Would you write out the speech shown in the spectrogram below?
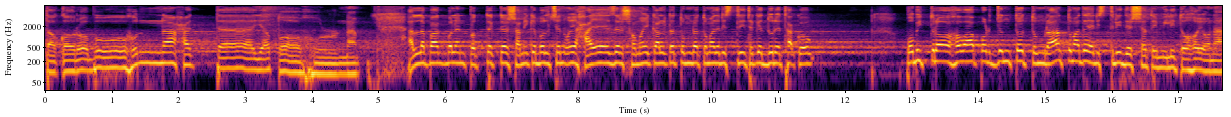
تقربوهن حتى يطهرن আল্লাহ পাক বলেন প্রত্যেকটা স্বামীকে বলছেন ওই হায়েজের সময়কালটা তোমরা তোমাদের স্ত্রী থেকে দূরে থাকো পবিত্র হওয়া পর্যন্ত তোমরা তোমাদের স্ত্রীদের সাথে মিলিত হও না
